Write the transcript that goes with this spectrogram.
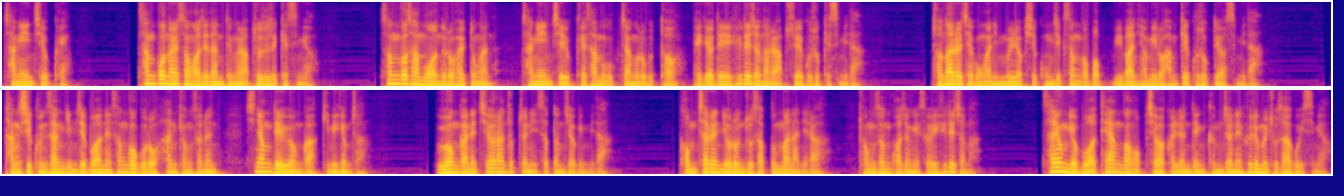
장애인 체육회, 상권 활성화재단 등을 압수수색했으며 선거사무원으로 활동한 장애인 체육회 사무국장으로부터 100여 대의 휴대전화를 압수해 구속했습니다. 전화를 제공한 인물 역시 공직선거법 위반 혐의로 함께 구속되었습니다. 당시 군산김제부안의 선거구로 한 경선은 신영대 의원과 김혜겸 전 의원 간의 치열한 접전이 있었던 지역입니다. 검찰은 여론조사뿐만 아니라 경선 과정에서의 휴대전화, 사용 여부와 태양광 업체와 관련된 금전의 흐름을 조사하고 있으며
